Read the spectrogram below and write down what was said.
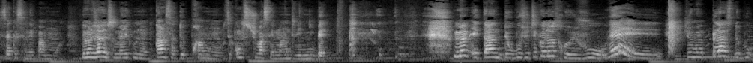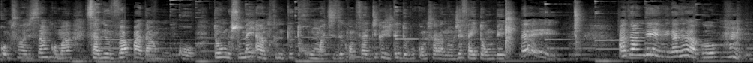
c'est que ce n'est pas moi. Donc le genre de sommeil non, quand ça te prend, c'est comme si tu vois ses mains devenir bêtes. Même étant debout, je dis que l'autre jour, hey, je me place debout comme ça, je sens comment ça ne va pas dans mon corps. Donc le sommeil est en train de te traumatiser comme ça. Dis que j'étais debout comme ça, non, j'ai failli tomber. Hey, attendez, regardez la go.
